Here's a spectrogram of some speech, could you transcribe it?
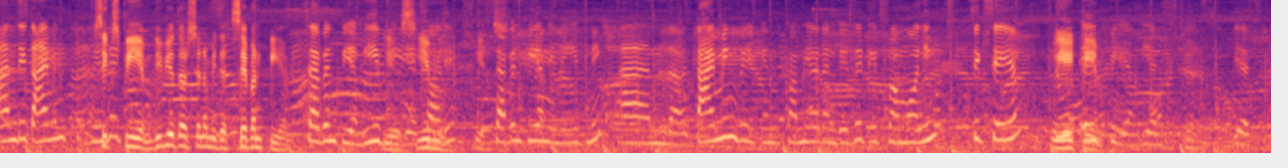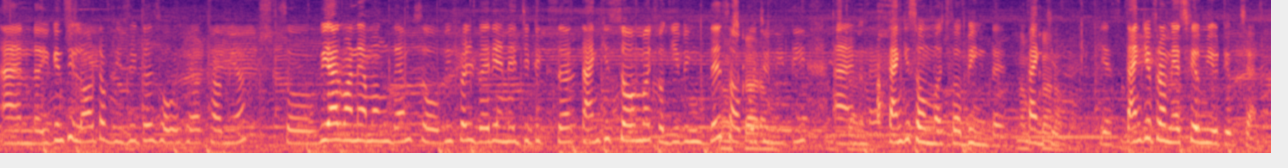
and the timing 6 p.m. Divya Darshanam is at 7 p.m. 7 p.m. evening. Yes, yes, evening, Sorry. yes. 7 p.m. in the evening and uh, timing we can come here and visit is from morning 6 a.m. To 8 p.m. p.m. Yes. Yes, and uh, you can see a lot of visitors over here come here. So we are one among them. So we felt very energetic, sir. Thank you so much for giving this Namaskaram. opportunity, and uh, thank you so much for being there. Thank you. Yes, thank you from S Film YouTube channel.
